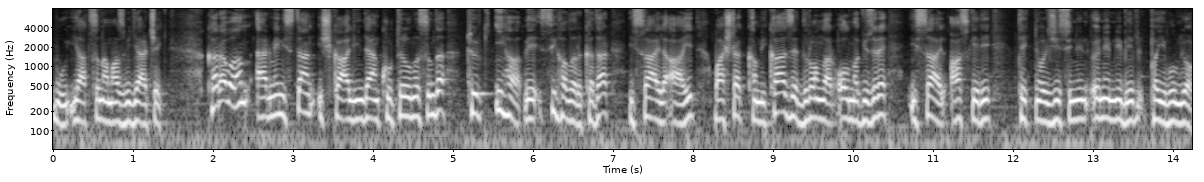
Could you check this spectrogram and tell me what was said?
Bu yatsınamaz bir gerçek. Karabağ'ın Ermenistan işgalinden kurtarılmasında Türk İHA ve SİHA'ları kadar İsrail'e ait başta kamikaze dronlar olmak üzere İsrail askeri teknolojisinin önemli bir payı bulunuyor.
